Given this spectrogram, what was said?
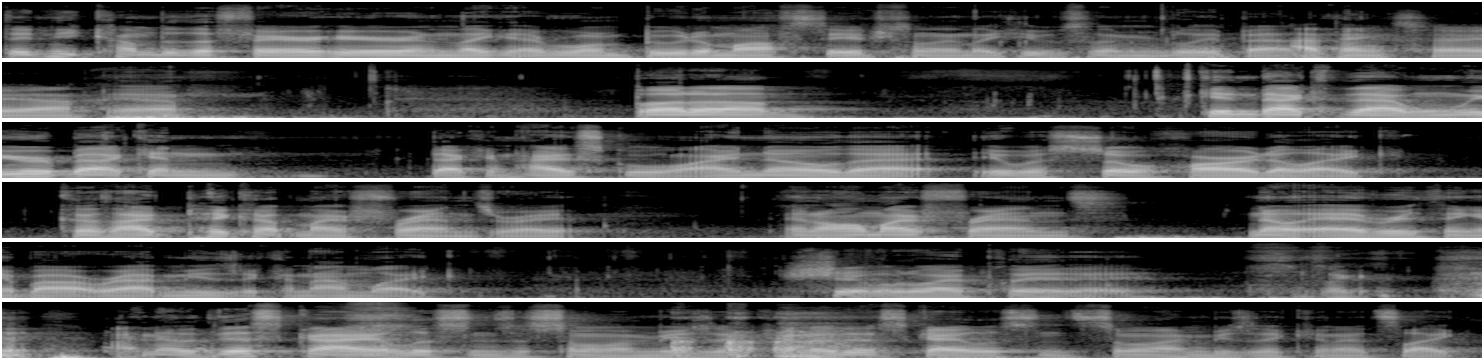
didn't he come to the fair here and like everyone booed him off stage or something like he was something really bad. I think so, yeah. yeah, but um, getting back to that, when we were back in back in high school, I know that it was so hard to like, cause I'd pick up my friends right, and all my friends know everything about rap music, and I'm like, shit, what do I play today? It's like, I know this guy listens to some of my music. I know this guy listens to some of my music, and it's like,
